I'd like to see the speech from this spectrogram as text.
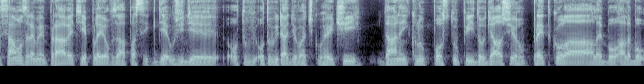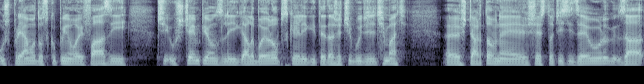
samozrejme práve tie play-off zápasy, kde už ide o tú, o tú vyraďovačku, hej, či daný klub postupí do ďalšieho predkola alebo, alebo už priamo do skupinovej fázy, či už Champions League alebo Európskej ligy, teda že či budete mať štartovné 600 tisíc eur za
